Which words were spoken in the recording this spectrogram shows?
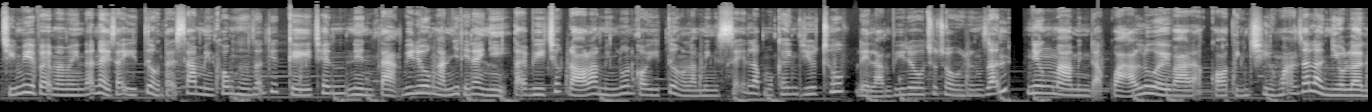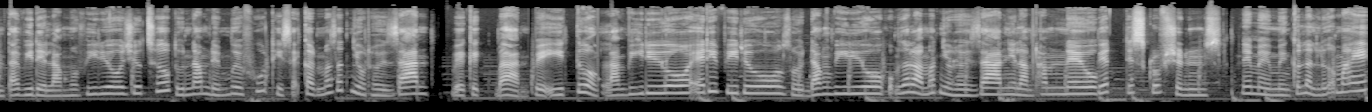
Chính vì vậy mà mình đã nảy ra ý tưởng tại sao mình không hướng dẫn thiết kế trên nền tảng video ngắn như thế này nhỉ? Tại vì trước đó là mình luôn có ý tưởng là mình sẽ lập một kênh YouTube để làm video tutorial hướng dẫn nhưng mà mình đã quá lười và đã có tính trì hoãn rất là nhiều lần tại vì để làm một video YouTube từ 5 đến đến 10 phút thì sẽ cần mất rất nhiều thời gian về kịch bản, về ý tưởng, làm video, edit video rồi đăng video cũng rất là mất nhiều thời gian như làm thumbnail, viết descriptions nên mình mình cứ lần lữa mãi ấy.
